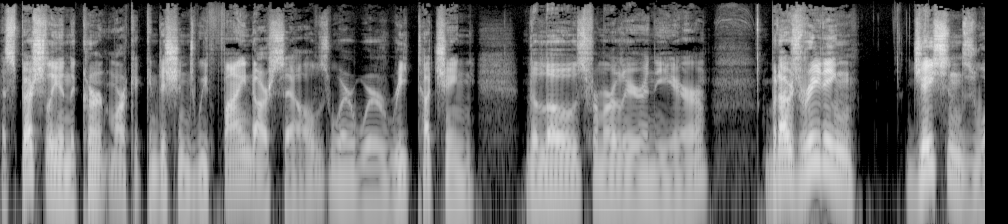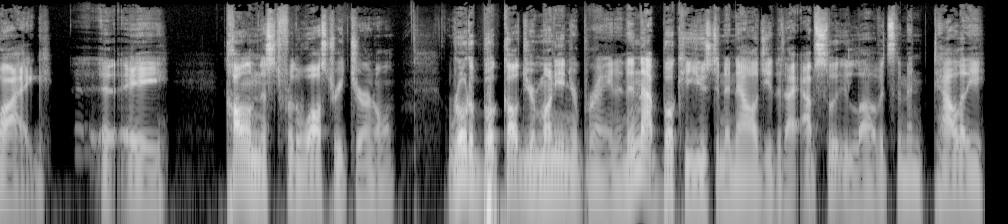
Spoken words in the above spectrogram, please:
especially in the current market conditions we find ourselves, where we're retouching the lows from earlier in the year. But I was reading Jason Zweig, a columnist for the Wall Street Journal, wrote a book called Your Money and Your Brain. And in that book, he used an analogy that I absolutely love. It's the mentality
